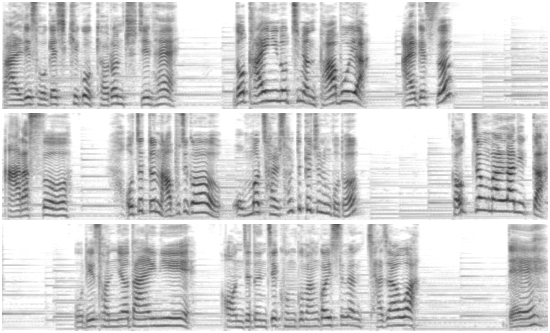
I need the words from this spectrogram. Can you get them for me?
빨리 소개시키고 결혼 추진해. 너 다인이 놓치면 바보야. 알겠어? 알았어. 어쨌든 아버지가 엄마 잘 설득해주는 거다. 걱정 말라니까. 우리 선녀 다인이 언제든지 궁금한 거 있으면 찾아와. 네.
